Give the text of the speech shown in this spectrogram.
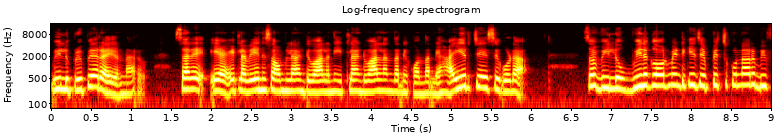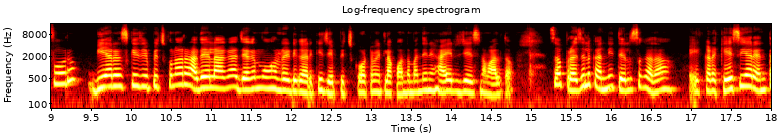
వీళ్ళు ప్రిపేర్ అయి ఉన్నారు. సరే ఇట్లా వేణుస్వామి లాంటి వాళ్ళని ఇట్లాంటి వాళ్ళందరినీ కొందరిని హైర్ చేసి కూడా సో వీళ్ళు వీళ్ళ గవర్నమెంట్కి చెప్పించుకున్నారు బిఫోర్ బీఆర్ఎస్కి చెప్పించుకున్నారు అదేలాగా జగన్మోహన్ రెడ్డి గారికి చెప్పించుకోవటం ఇట్లా కొంతమందిని హైర్ చేసిన వాళ్ళతో. సో ప్రజలకు అన్నీ తెలుసు కదా ఇక్కడ కేసీఆర్ ఎంత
